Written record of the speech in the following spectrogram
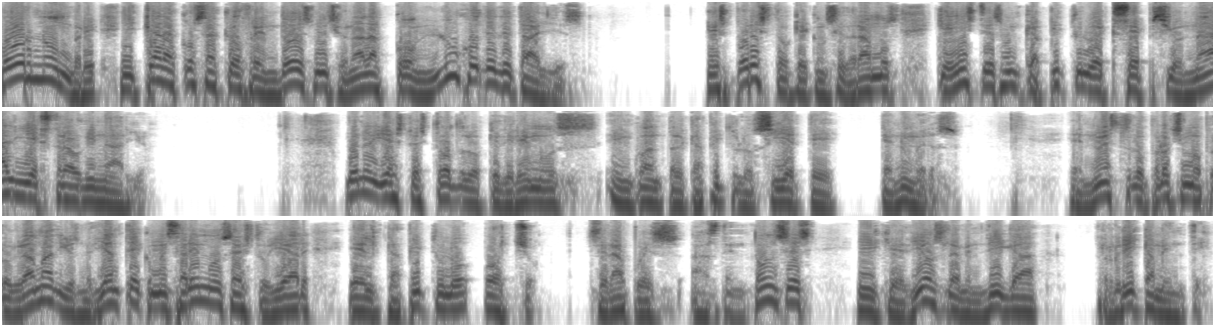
por nombre y cada cosa que ofrendó es mencionada con lujo de detalles. Es por esto que consideramos que este es un capítulo excepcional y extraordinario. Bueno, y esto es todo lo que diremos en cuanto al capítulo 7 de Números. En nuestro próximo programa, Dios mediante, comenzaremos a estudiar el capítulo 8. Será pues hasta entonces y que Dios le bendiga ricamente.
